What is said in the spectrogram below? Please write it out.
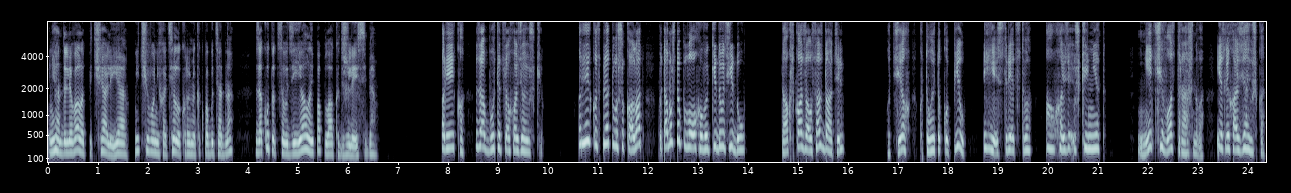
Меня одолевала печаль, и я ничего не хотела, кроме как побыть одна, закутаться в одеяло и поплакать, жалея себя. Рейка заботится о хозяюшке. Рейка спрятала шоколад, потому что плохо выкидывать еду. Так сказал создатель. У тех, кто это купил, есть средства, а у хозяюшки нет. Ничего страшного, если хозяюшка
